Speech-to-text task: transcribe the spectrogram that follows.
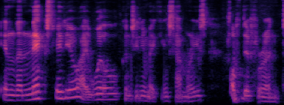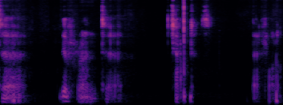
in the next video I will continue making summaries of different, uh, different uh, chapters that follow.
